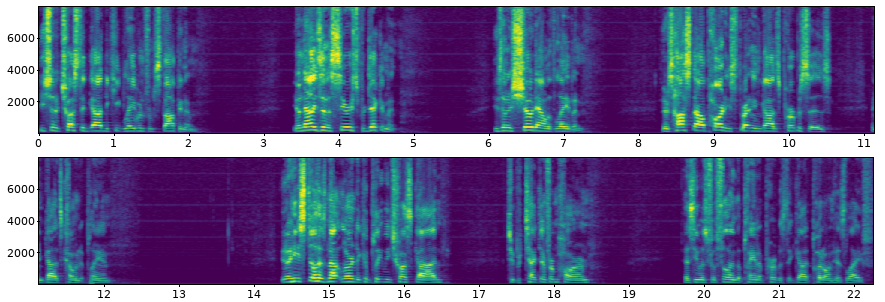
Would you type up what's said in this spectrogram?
He should have trusted God to keep Laban from stopping him. You know, now he's in a serious predicament. He's in a showdown with Laban. There's hostile parties threatening God's purposes and God's covenant plan. You know, he still has not learned to completely trust God to protect him from harm as he was fulfilling the plan and purpose that God put on his life.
